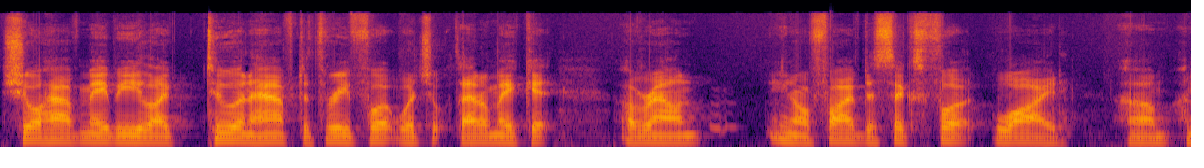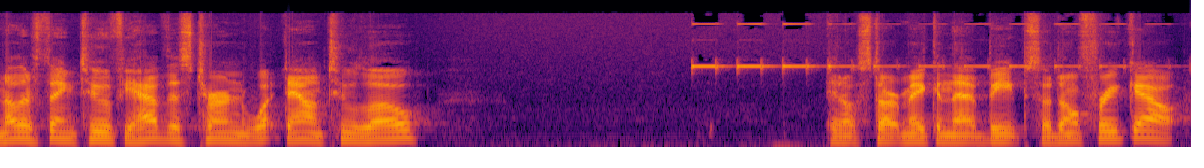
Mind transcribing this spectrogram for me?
she'll have maybe like two and a half to three foot, which that'll make it around, you know, five to six foot wide. Um, another thing too, if you have this turned what down too low, it'll start making that beep. So don't freak out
